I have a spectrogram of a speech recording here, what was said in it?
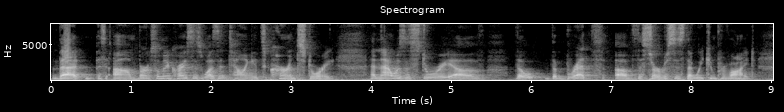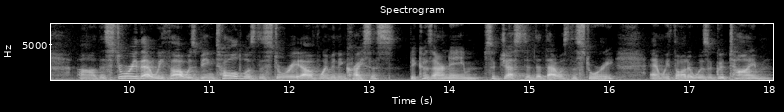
that um, Berks Women in Crisis wasn't telling its current story. And that was a story of the, the breadth of the services that we can provide. Uh, the story that we thought was being told was the story of women in crisis because our name suggested that that was the story. And we thought it was a good time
